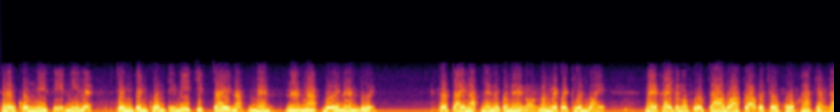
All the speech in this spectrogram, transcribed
ฉะนั้นคนมีศีลนี่แหละ จึงเป็นคนที่มีจิตใจหนักแน่นนะหนักด้วยแน่นด้วย ถ้าใจหนักแน่นแล้วก็แน่นอน มันไม่ค่อยเคลื่อนไหว แม้ใครจะมาพูดจาว่ากล่าวกระโชกโคกหากอย่างใด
